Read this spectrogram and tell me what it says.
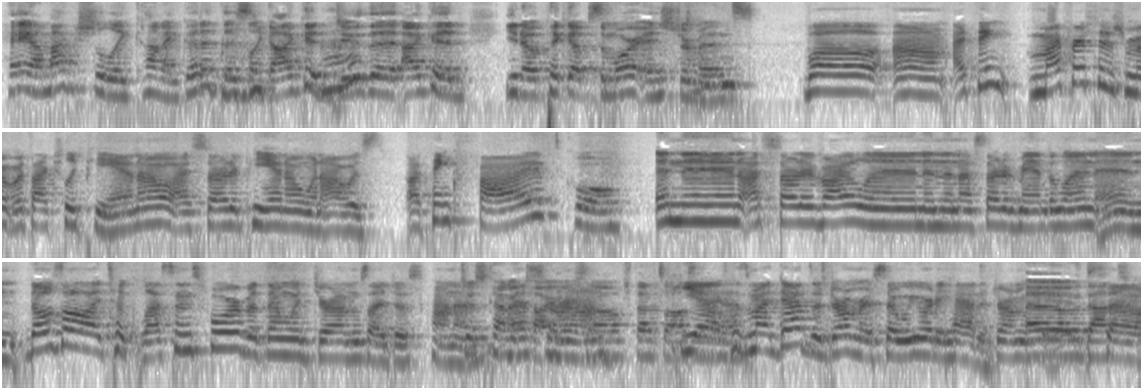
hey, I'm actually kind of good at this. Like, I could do the, I could, you know, pick up some more instruments. Well, um, I think my first instrument was actually piano. I started piano when I was, I think, five. Cool. And then I started violin, and then I started mandolin, and those all I took lessons for. But then with drums, I just kind of Just kind of messed taught around. yourself. That's awesome. Yeah, because my dad's a drummer, so we already had a drum kit. Oh, that's so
